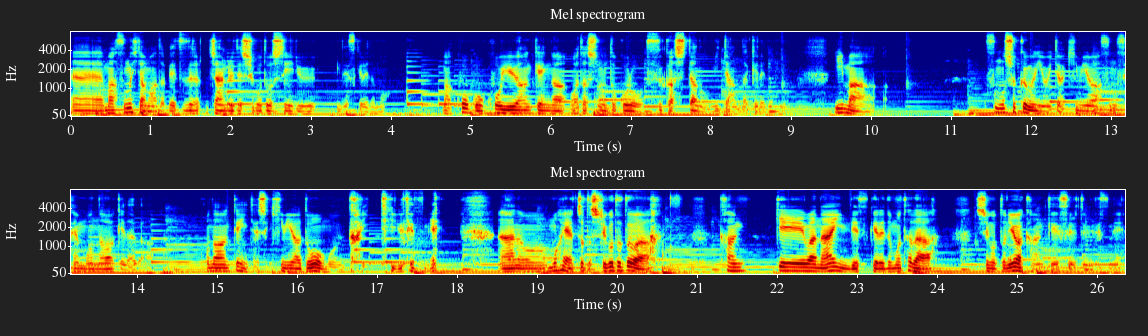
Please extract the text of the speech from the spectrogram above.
えー、まあ、その人はまた別ジャンルで仕事をしているんですけれども、まあ、こうこうこういう案件が私のところを通過したのを見たんだけれども今その職務においては君はその専門なわけだがこの案件に対して君はどう思うかいっていうですね。あのもはやちょっと仕事とは関係はないんですけれどもただ仕事には関係するというですね。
